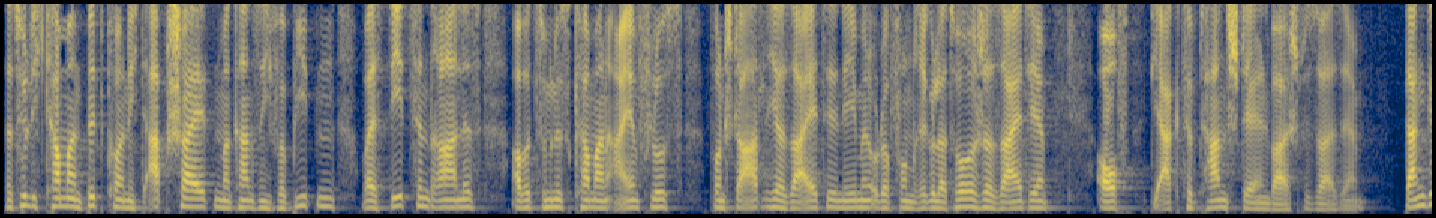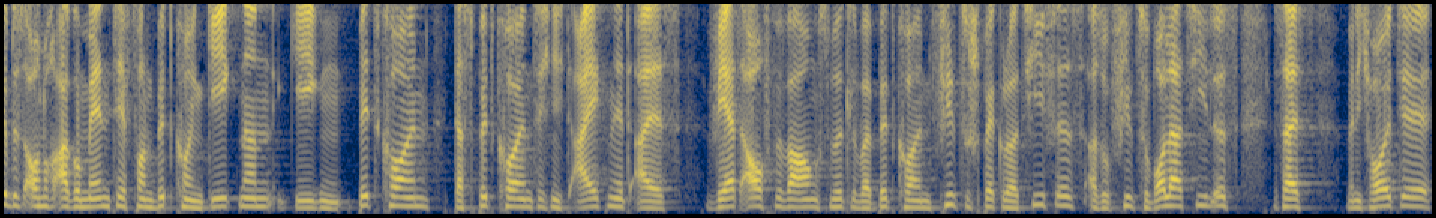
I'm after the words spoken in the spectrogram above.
Natürlich kann man Bitcoin nicht abschalten, man kann es nicht verbieten, weil es dezentral ist, aber zumindest kann man Einfluss von staatlicher Seite nehmen oder von regulatorischer Seite auf die Akzeptanzstellen beispielsweise. Dann gibt es auch noch Argumente von Bitcoin-Gegnern gegen Bitcoin, dass Bitcoin sich nicht eignet als Wertaufbewahrungsmittel, weil Bitcoin viel zu spekulativ ist, also viel zu volatil ist. Das heißt, wenn ich heute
